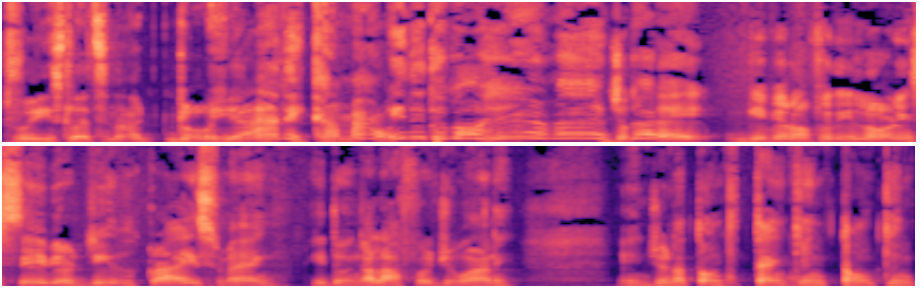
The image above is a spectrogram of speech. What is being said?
Please, let's not go here. Ani, come on. We need to go here, man. You gotta give it up for the Lord and Savior Jesus Christ, man. He's doing a lot for you, Ani. And you're not thanking, thanking,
